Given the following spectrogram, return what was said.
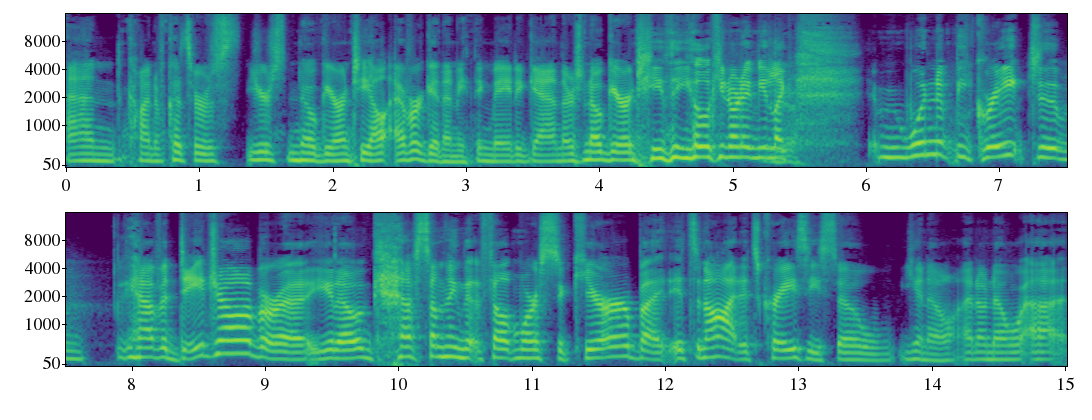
and kind of because there's there's no guarantee I'll ever get anything made again. There's no guarantee that you'll you know what I mean. Like, wouldn't it be great to have a day job or a you know have something that felt more secure? But it's not. It's crazy. So you know I don't know. Uh,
